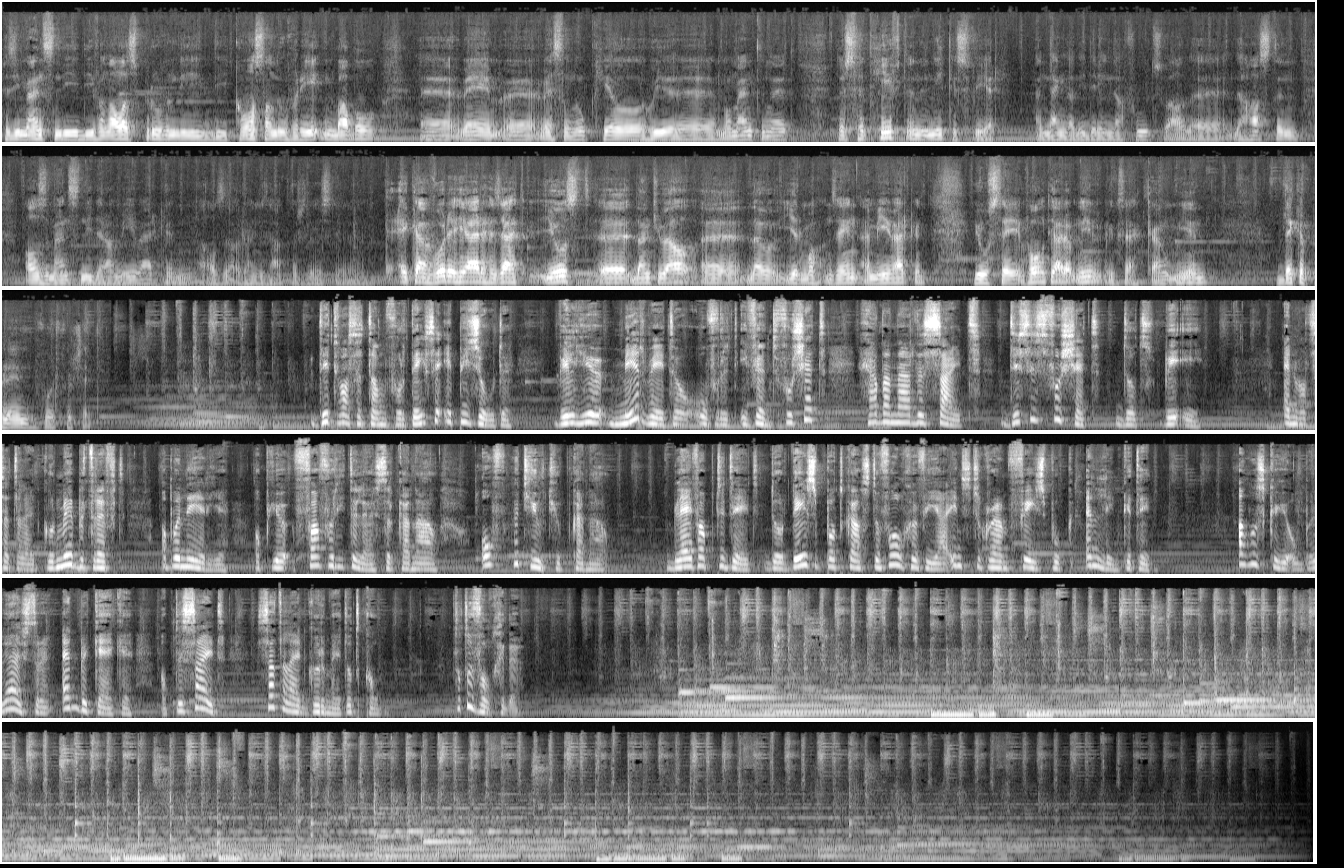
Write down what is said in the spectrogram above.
Dus die mensen die, die van alles proeven, die, die constant over eten babbelen. Uh, wij uh, wisselen ook heel goede momenten uit. Dus het heeft een unieke sfeer. En ik denk dat iedereen dat voelt, zowel de, de gasten als de mensen die eraan meewerken, als de organisators. Dus, uh. Ik heb vorig jaar gezegd, Joost, uh, dankjewel uh, dat we hier mochten zijn en meewerken. Joost zei, volgend jaar opnieuw. Ik zeg, count me in. Dikke pluim voor Verzet. Dit was het dan voor deze episode. Wil je meer weten over het event Fourchette? Ga dan naar de site thisisfourchette.be. En wat Satellite Gourmet betreft, abonneer je op je favoriete luisterkanaal of het YouTube-kanaal. Blijf up-to-date door deze podcast te volgen via Instagram, Facebook en LinkedIn. Alles kun je ook beluisteren en bekijken op de site satellitegourmet.com. Tot de volgende!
